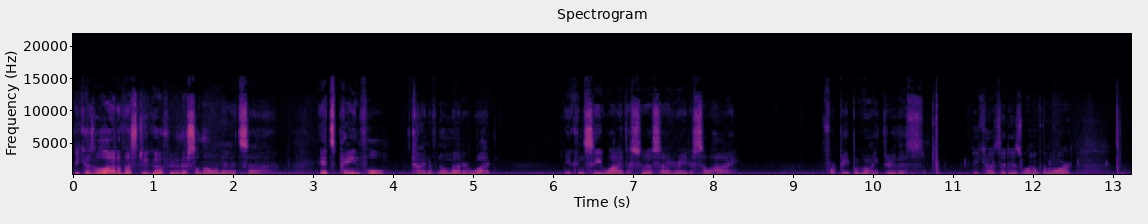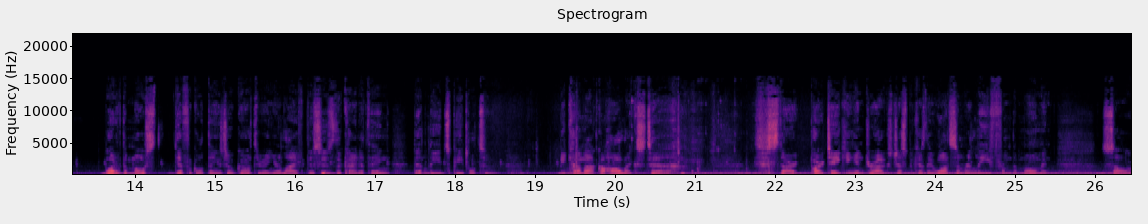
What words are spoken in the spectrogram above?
Because a lot of us do go through this alone, and it's uh, it's painful, kind of no matter what. You can see why the suicide rate is so high for people going through this because it is one of the more one of the most difficult things you'll go through in your life. This is the kind of thing that leads people to become alcoholics to start partaking in drugs just because they want some relief from the moment. So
